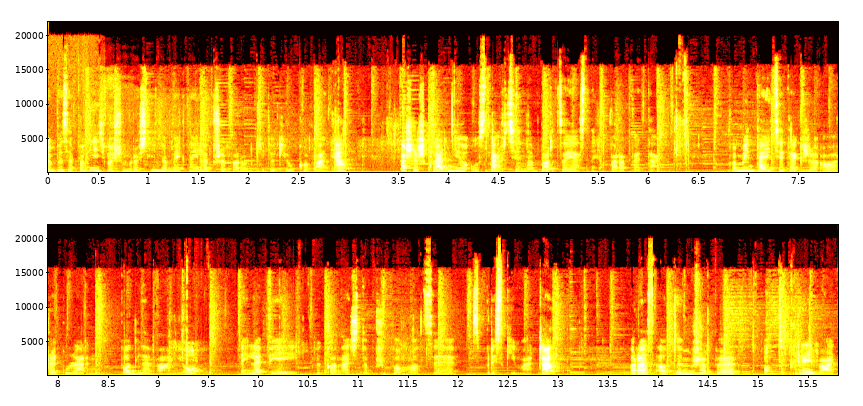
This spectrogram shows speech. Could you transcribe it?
Żeby zapewnić Waszym roślinom jak najlepsze warunki do kiełkowania, Wasze szklarnie ustawcie na bardzo jasnych parapetach. Pamiętajcie także o regularnym podlewaniu. Najlepiej wykonać to przy pomocy spryskiwacza oraz o tym, żeby odkrywać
